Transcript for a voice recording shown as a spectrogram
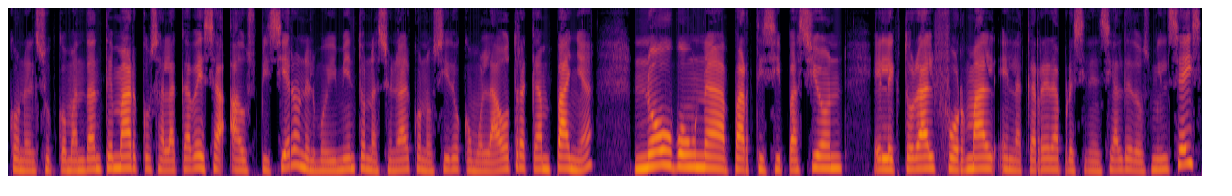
con el subcomandante Marcos a la cabeza auspiciaron el movimiento nacional conocido como la otra campaña, no hubo una participación electoral formal en la carrera presidencial de 2006,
